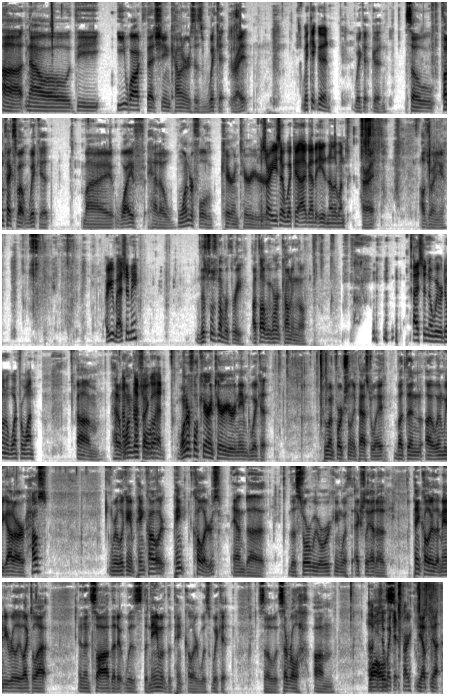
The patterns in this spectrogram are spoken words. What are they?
Uh, now the Ewok that she encounters is Wicket, right? Wicket good. Wicket, good. So, fun facts about Wicket. My wife had a wonderful Cairn Terrier. Sorry, you said Wicket. I got to eat another one. All right. I'll join you. Are you matching me? This was number three. I thought we weren't counting though. I just didn't know we were doing a one for one. Um, had a I'm- I'm wonderful, sorry, go ahead. wonderful Cairn Terrier named Wicket, who unfortunately passed away. But then uh, when we got our house, we were looking at paint color, paint colors, and uh, the store we were working with actually had a paint color that Mandy really liked a lot, and then saw that it was the name of the paint color was Wicket. So several um, Oh, you said. Wicket, sorry. Yep, yeah.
